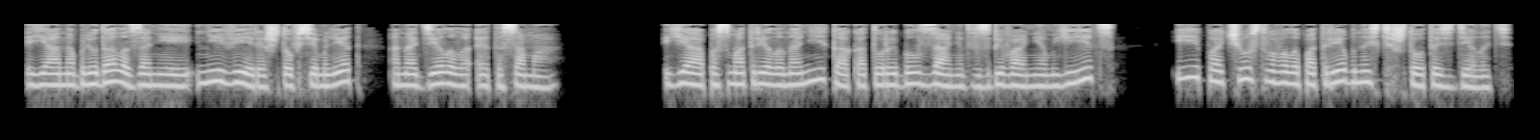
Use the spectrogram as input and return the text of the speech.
Я наблюдала за ней, не веря, что в семь лет она делала это сама. Я посмотрела на Ника, который был занят взбиванием яиц, и почувствовала потребность что-то сделать.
